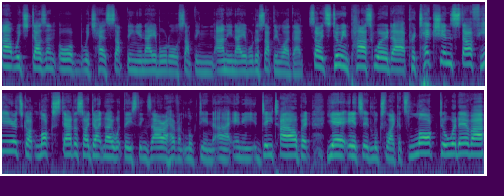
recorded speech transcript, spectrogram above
uh, which doesn't or which has something enabled or something unenabled or something like that. So it's doing password uh, protection stuff here. It's got lock status. I don't don't know what these things are. I haven't looked in uh, any detail, but yeah, it's it looks like it's locked or whatever.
